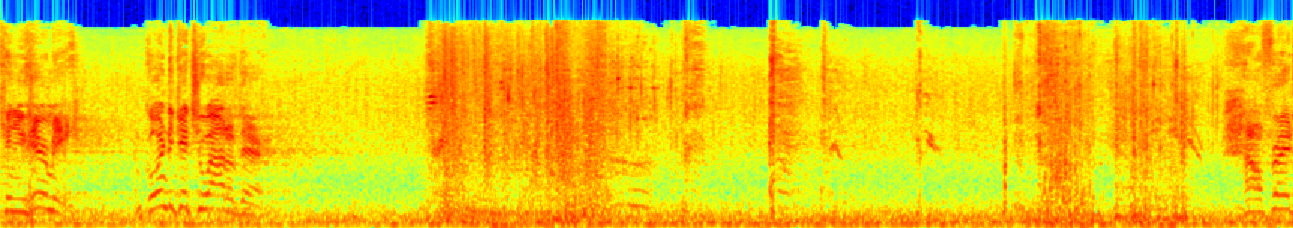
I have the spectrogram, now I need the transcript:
Can you hear me? I'm going to get you out of there. Alfred?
